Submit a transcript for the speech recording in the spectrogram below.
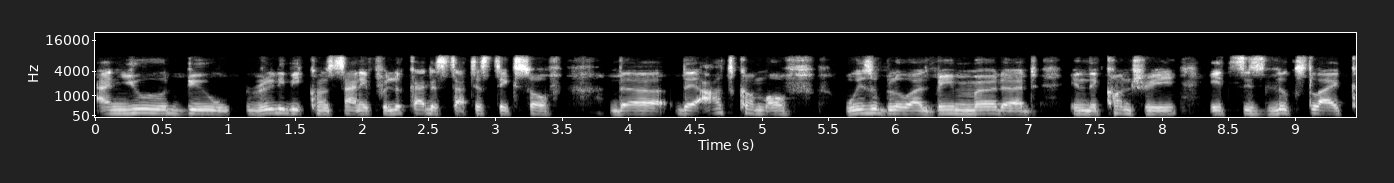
and you would be really be concerned if we look at the statistics of the the outcome of whistleblowers being being murdered in the country, it looks like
